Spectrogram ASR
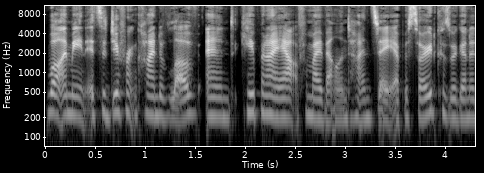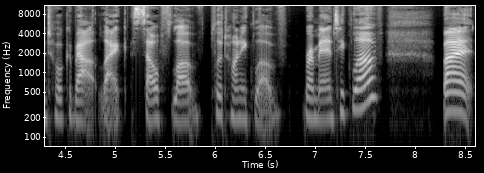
well, I mean, it's a different kind of love. And keep an eye out for my Valentine's Day episode because we're going to talk about like self love, platonic love, romantic love. But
